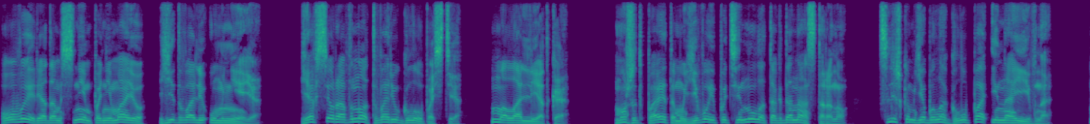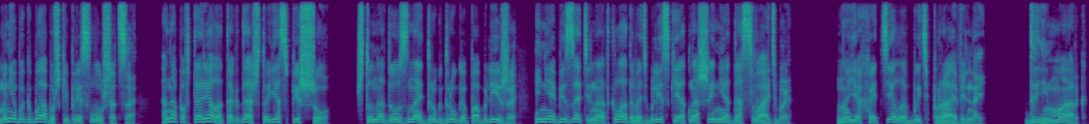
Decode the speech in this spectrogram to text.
Увы, рядом с ним, понимаю, едва ли умнее я все равно творю глупости. Малолетка. Может, поэтому его и потянуло тогда на сторону. Слишком я была глупа и наивна. Мне бы к бабушке прислушаться. Она повторяла тогда, что я спешу, что надо узнать друг друга поближе и не обязательно откладывать близкие отношения до свадьбы. Но я хотела быть правильной. Да и Марк.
